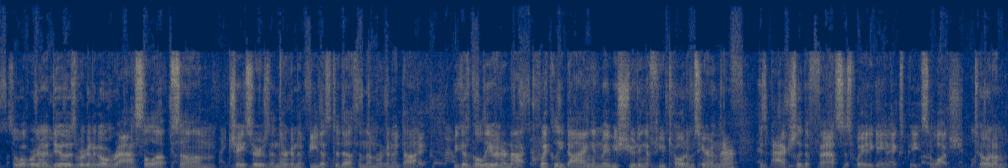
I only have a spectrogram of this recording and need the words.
So what we're going to do is we're going to go wrestle up some chasers and they're going to beat us to death and then we're going to die. Because believe it or not, quickly dying and maybe shooting a few totems here and there is actually the fastest way to gain XP. So watch. Totem.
